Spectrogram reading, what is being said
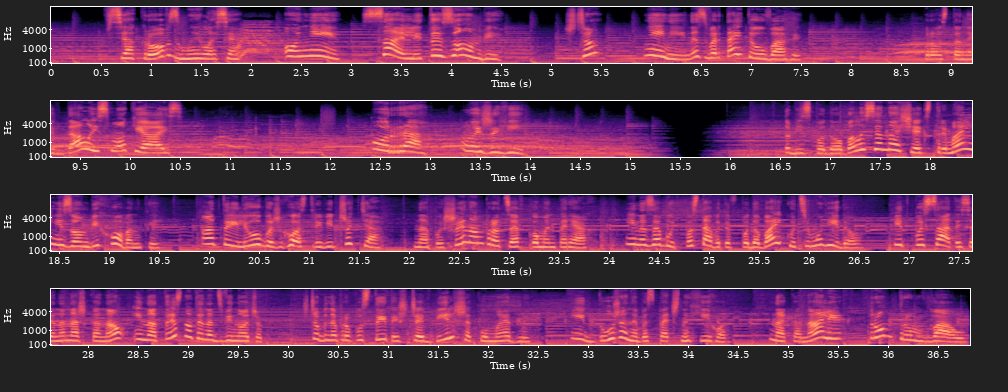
Вся кров змилася. О, ні! Саллі, ти зомбі! Що? Ні, ні, не звертайте уваги. Просто невдалий смокі айс. Ура! Ми живі! Тобі сподобалися наші екстремальні зомбі-хованки? А ти любиш гострі відчуття? Напиши нам про це в коментарях. І не забудь поставити вподобайку цьому відео, підписатися на наш канал і натиснути на дзвіночок, щоб не пропустити ще більше кумедних і дуже небезпечних ігор на каналі Трум Трум Вау.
